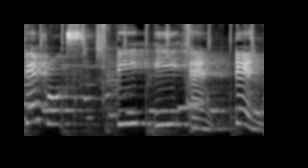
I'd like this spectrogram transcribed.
ten frogs T E N ten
